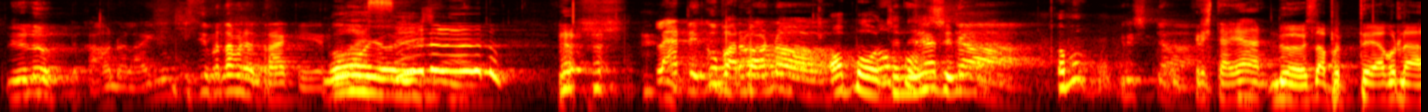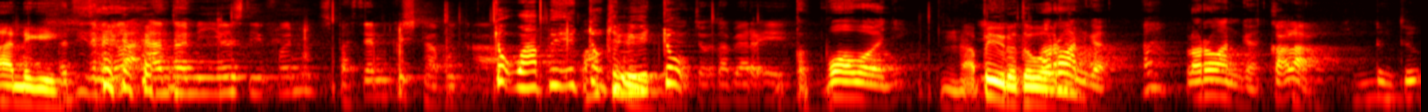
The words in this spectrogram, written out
Dulu, kau ono lagi. Istri pertama dan terakhir. Oh iya iya. Lek adikku baru ono. Opo jenenge adik? Krista. Apa? Krista. Krisdayan. Duh, wis tak bedek aku nahan iki. Jadi jenenge Antonio Stephen Sebastian Krishna Putra. Cuk wapi cuk jenenge cuk. Cuk tapi arek Wowo ini. Hmm, Apa itu tuh? Loroan gak? Hah? Loroan gak? Kak lah. Gendeng cuk.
